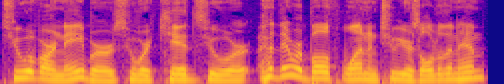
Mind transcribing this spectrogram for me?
two of our neighbors who were kids who were they were both one and two years older than him.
